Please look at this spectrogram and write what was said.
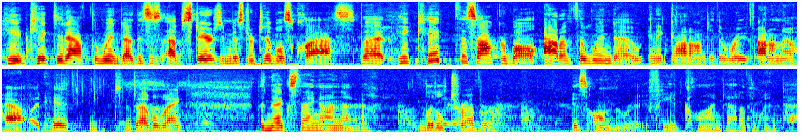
he had kicked it out the window. This is upstairs in Mr. Tibble's class, but he kicked the soccer ball out of the window and it got onto the roof. I don't know how. It hit double bank. The next thing I know, little Trevor is on the roof. He had climbed out of the window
